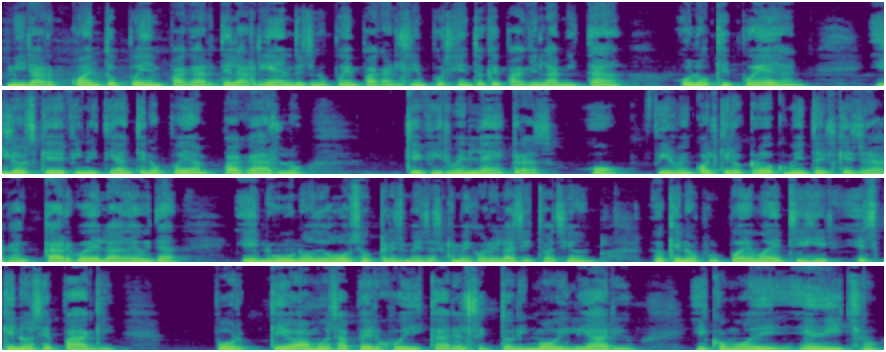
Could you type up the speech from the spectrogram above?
mirar cuánto pueden pagar del arriendo, si no pueden pagar el 100% que paguen la mitad o lo que puedan, y los que definitivamente no puedan pagarlo, que firmen letras o firmen cualquier otro documento en el que se hagan cargo de la deuda en uno, dos o tres meses que mejore la situación. Lo que no podemos exigir es que no se pague, porque vamos a perjudicar el sector inmobiliario. Y como he dicho,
